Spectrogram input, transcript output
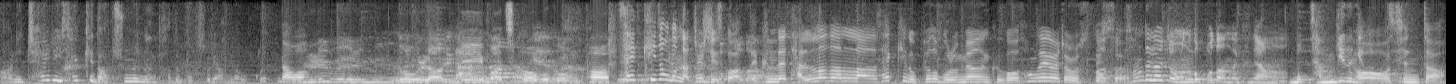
아니 체리 새끼 낮추면은 다들 목소리 안 나올 걸? 나와. 놀란디 마치바보 공파. 세키 정도는 낮출 수 있을 것 같아 근데 달라달라 세키 높여서 부르면 그거 성대 결절 올 수도 맞아. 있어요 상대 결정 오는 것보다는 그냥 목 잠기는 게 어 낫지. 진짜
